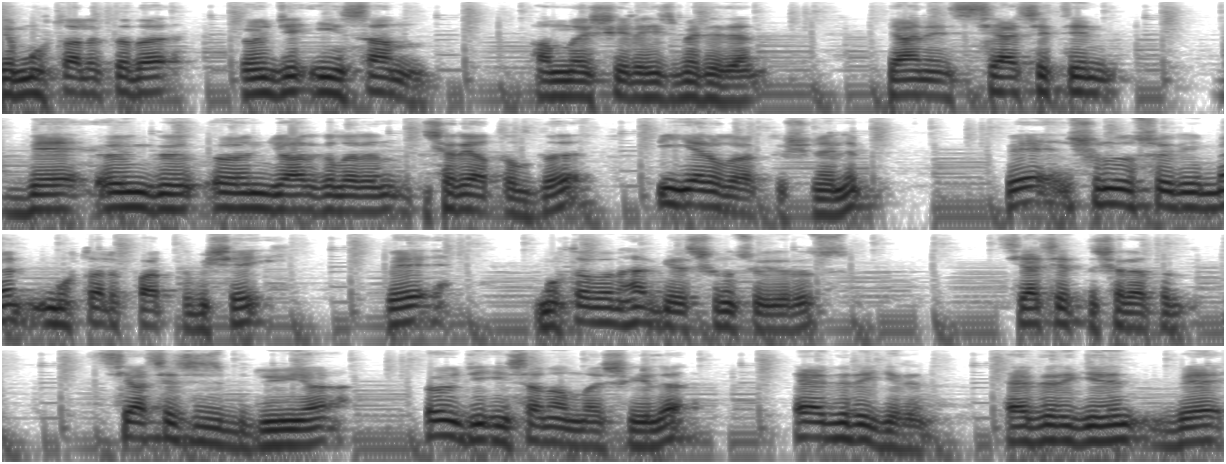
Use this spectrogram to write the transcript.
ve muhtarlıkta da önce insan anlayışıyla hizmet eden, yani siyasetin ve öngü, ön yargıların dışarıya atıldığı bir yer olarak düşünelim. Ve şunu da söyleyeyim ben, muhtarlık farklı bir şey ve muhtarların herkes şunu söylüyoruz. Siyaset dışarı atın. Siyasetsiz bir dünya. Önce insan anlayışıyla evlere girin. Evlere girin ve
